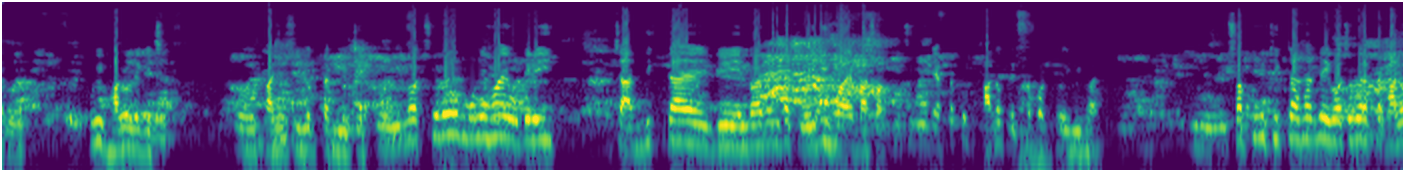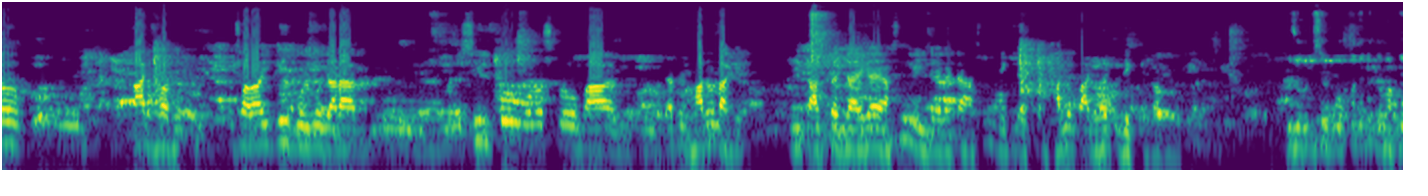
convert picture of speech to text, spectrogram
আমার খুবই ভালো লেগেছে। তো কাজের সুযোগটা দিয়েছে। তো এই বছরও মনে হয় ওদের এই চারদিকটায় যে এনভায়রনমেন্টটা তৈরি হয় বা সব কিছু একটা খুব ভালো প্রেক্ষাপট তৈরি হয়। সব কিছু ঠিকঠাক থাকলে এবছরও একটা ভালো কাজ হবে। সবাইকেই বলব যারা মানে শিল্প, মনস্ক বা যাদের ভালো লাগে কাজটার জায়গায় আসুন এই জায়গাটা আসুন দেখলে একটা ভালো কাজ হয়তো দেখতে পাবেন। পুজো পক্ষ থেকে তোমাকে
